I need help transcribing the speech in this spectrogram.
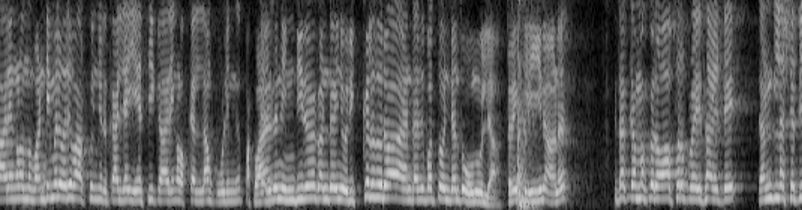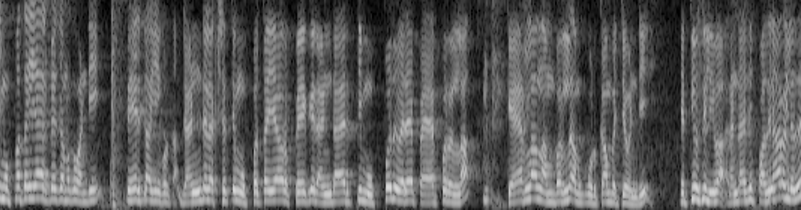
കാര്യങ്ങളോ ഒന്നും വണ്ടിമേൽ ഒരു വർക്കും ഇനി എടുക്കാനില്ല. എ സി കാര്യങ്ങളൊക്കെ എല്ലാം കൂളിംഗ് വാഹനത്തിന്റെ ഇന്റീരിയർ കണ്ടു കഴിഞ്ഞാൽ ഒരിക്കലും ഇതൊരു രണ്ടായിരത്തി പത്ത് വണ്ടിയാന്ന് തോന്നൂല അത്രയും ക്ലീൻ ആണ്. ഇതൊക്കെ നമുക്കൊരു ഓഫർ പ്രൈസ് ആയിട്ട് രണ്ട് ലക്ഷത്തി മുപ്പത്തയ്യായിരം രൂപയ്ക്ക് നമുക്ക് വണ്ടി പേർക്കാക്കി കൊടുക്കാം. രണ്ട് ലക്ഷത്തി മുപ്പത്തയ്യായിരം റുപ്യക്ക് രണ്ടായിരത്തി മുപ്പത് വരെ പേപ്പറുള്ള കേരള നമ്പറിൽ നമുക്ക് കൊടുക്കാൻ പറ്റിയ വണ്ടി. എത്തിയോസ് ലീവ രണ്ടായിരത്തി പതിനാറിലത്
